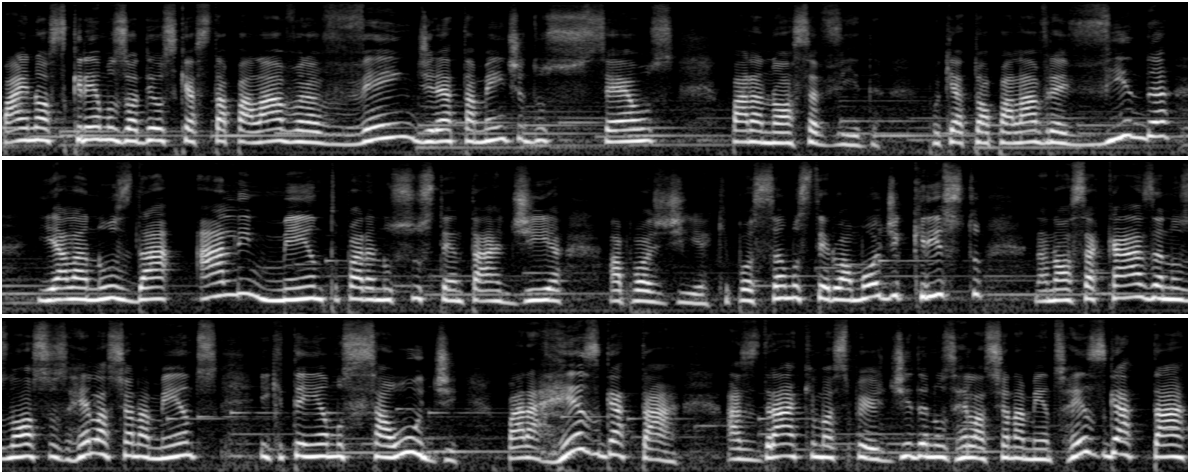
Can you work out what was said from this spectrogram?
Pai, nós cremos, ó Deus, que esta palavra vem diretamente dos céus para a nossa vida, porque a tua palavra é vida e ela nos dá alimento para nos sustentar dia após dia. Que possamos ter o amor de Cristo na nossa casa, nos nossos relacionamentos e que tenhamos saúde para resgatar as dracmas perdidas nos relacionamentos, resgatar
